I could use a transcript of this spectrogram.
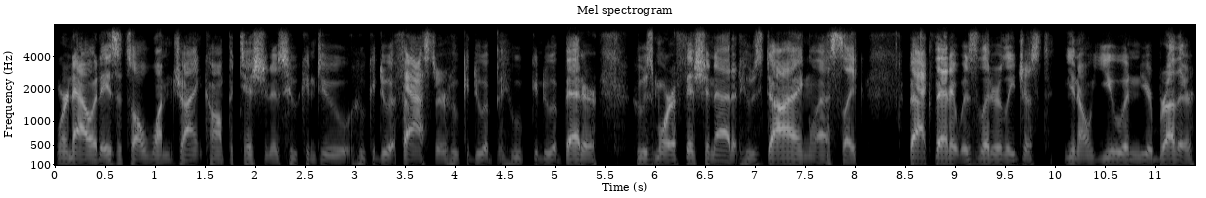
Where nowadays it's all one giant competition is who can do who can do it faster, who can do it who can do it better, who's more efficient at it, who's dying less. Like back then it was literally just you know you and your brother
